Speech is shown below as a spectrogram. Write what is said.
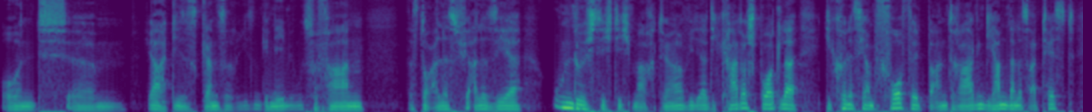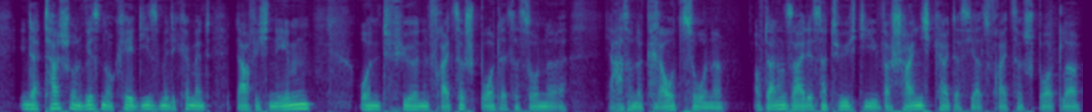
Und ähm, ja, dieses ganze Riesengenehmigungsverfahren, das doch alles für alle sehr undurchsichtig macht. Ja, wieder die Kadersportler, die können es ja im Vorfeld beantragen, die haben dann das Attest in der Tasche und wissen, okay, dieses Medikament darf ich nehmen. Und für einen Freizeitsportler ist das so eine, ja, so eine Grauzone. Auf der anderen Seite ist natürlich die Wahrscheinlichkeit, dass ihr als Freizeitsportler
